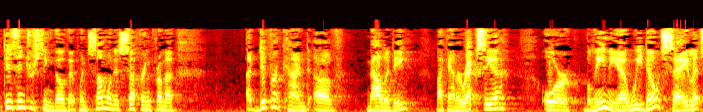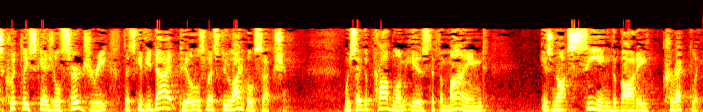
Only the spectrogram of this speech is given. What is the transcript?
It is interesting, though, that when someone is suffering from a, a different kind of malady, like anorexia or bulimia, we don't say, let's quickly schedule surgery, let's give you diet pills, let's do liposuction. We say the problem is that the mind is not seeing the body correctly.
